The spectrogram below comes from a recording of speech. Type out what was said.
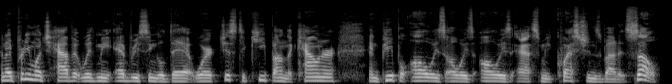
and I pretty much have it with me every single day at work just to keep on the counter, and people always, always, always ask me questions about it. So,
